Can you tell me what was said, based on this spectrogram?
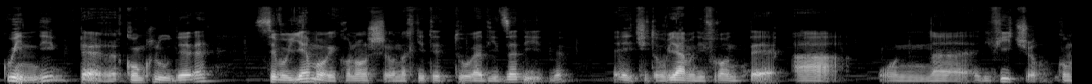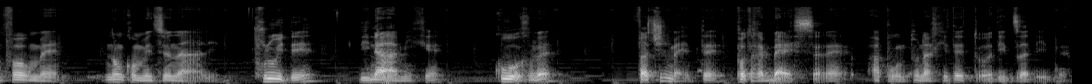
Quindi per concludere se vogliamo riconoscere un'architettura di Zadid e ci troviamo di fronte a un edificio con forme non convenzionali, fluide, dinamiche, curve, facilmente potrebbe essere appunto un'architettura di Zadid.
